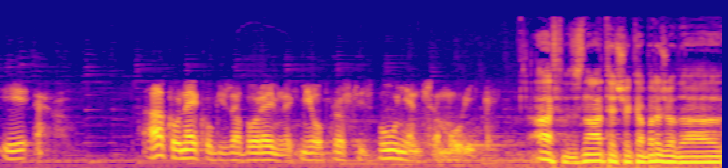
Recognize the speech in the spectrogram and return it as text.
i ako nekog zaboravim, nek mi oprosti, zbunjen sam uvijek. A, znate, Čika Brđo, da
